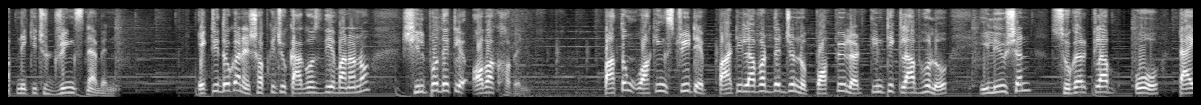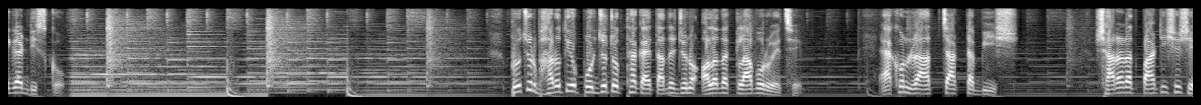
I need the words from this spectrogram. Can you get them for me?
আপনি কিছু ড্রিঙ্কস নেবেন। একটি দোকানে সবকিছু কাগজ দিয়ে বানানো, শিল্প দেখলে অবাক হবেন। পাতং ওয়াকিং স্ট্রিটে পার্টি লাভারদের জন্য পপুলার তিনটি ক্লাব হলো ইলিউশন, সুগার ক্লাব ও টাইগার ডিস্কো। প্রচুর ভারতীয় পর্যটক থাকায় তাদের জন্য আলাদা ক্লাবও রয়েছে। এখন রাত চারটা বিশ। সারা রাত পার্টি শেষে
